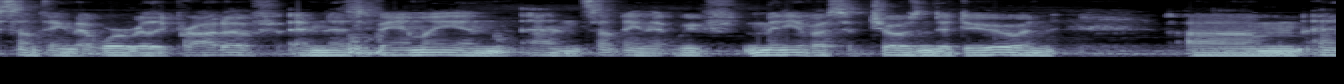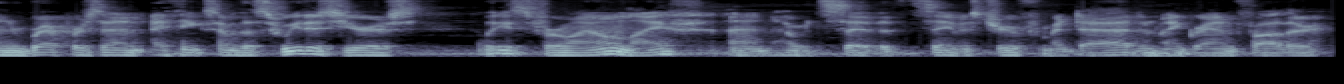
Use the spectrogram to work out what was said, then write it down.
something that we're really proud of in this family, and and something that we've many of us have chosen to do, and um, and represent. I think some of the sweetest years, at least for my own life, and I would say that the same is true for my dad and my grandfather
